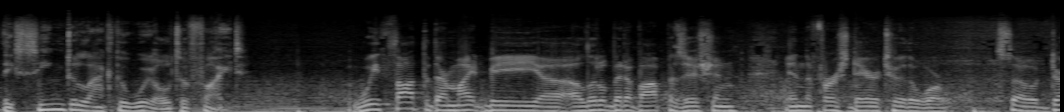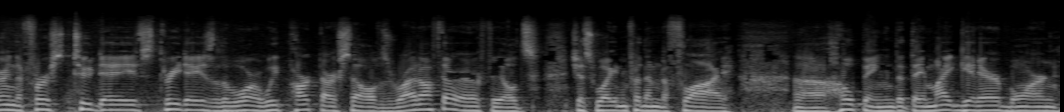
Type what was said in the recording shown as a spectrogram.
they seem to lack the will to fight. We thought that there might be a, a, little bit of opposition in the first day or two of the war. So during the first two days, three days of the war, we parked ourselves right off their airfields, just waiting for them to fly, uh, hoping that they might get airborne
